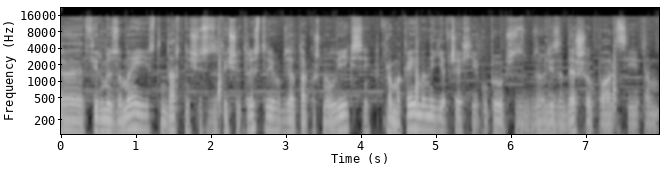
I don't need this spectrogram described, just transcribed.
е, фірми Zomei, стандартний щось за 1300 його взяв також на OLX. Хромакей в мене є в Чехії, купив взагалі за дешево по акції. Там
